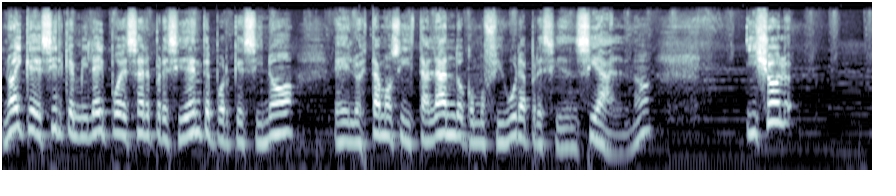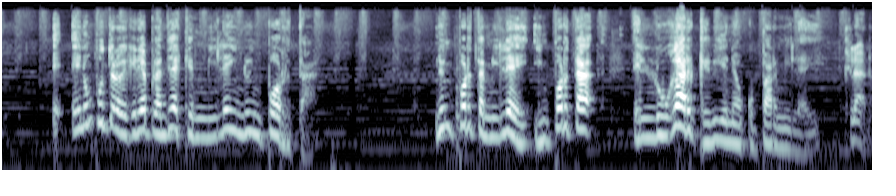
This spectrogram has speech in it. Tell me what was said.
No hay que decir que Milei puede ser presidente porque si no eh, lo estamos instalando como figura presidencial, ¿no? Y yo, en un punto lo que quería plantear es que Milei no importa. No importa Milei, importa el lugar que viene a ocupar Milei. Claro.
